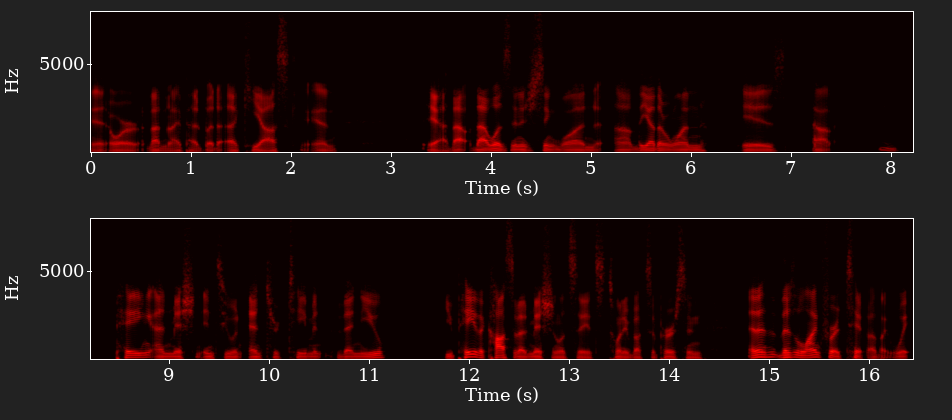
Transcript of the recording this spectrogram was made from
eh, or not an ipad but a kiosk and yeah, that that was an interesting one. Um, the other one is uh, paying admission into an entertainment venue. You pay the cost of admission. Let's say it's twenty bucks a person, and then there's a line for a tip. I'm like, wait,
